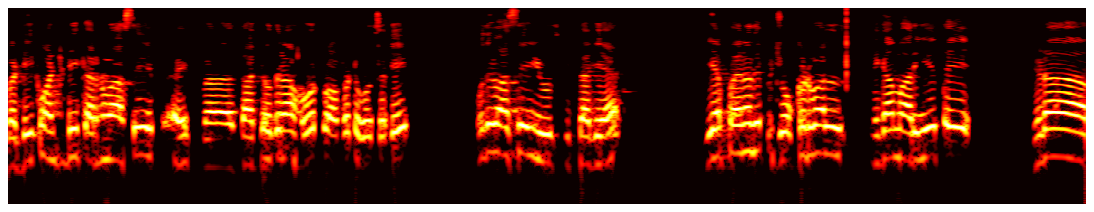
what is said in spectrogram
ਵੱਡੀ ਕੁਆਂਟੀਟੀ ਕਰਨ ਵਾਸਤੇ ਤਾਂ ਕਿ ਉਹਦੇ ਨਾਲ ਹੋਰ ਪ੍ਰੋਫਿਟ ਹੋ ਸਕੇ, ਉਹਦੇ ਵਾਸਤੇ ਯੂਜ਼ ਕੀਤਾ ਗਿਆ। ਜੇ ਆਪਾਂ ਇਹਨਾਂ ਦੇ ਪਿਛੋਕੜ ਵੱਲ ਨਿਗਾਹ ਮਾਰੀਏ ਤੇ ਜਿਹੜਾ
